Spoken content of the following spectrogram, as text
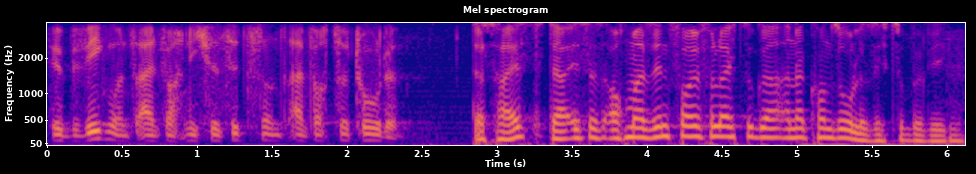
Wir bewegen uns einfach nicht, wir sitzen uns einfach zu Tode. Das heißt, da ist es auch mal sinnvoll, vielleicht sogar an der Konsole sich zu bewegen.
